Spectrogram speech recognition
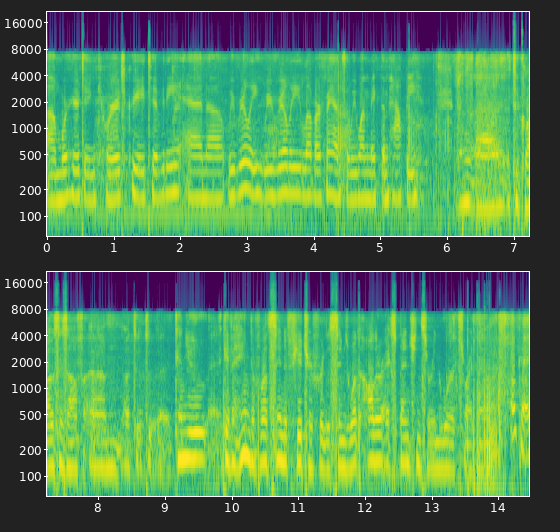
Um, we're here to encourage creativity, and uh, we really, we really love our fans, so we want to make them happy. Uh, to close this off, um, uh, to, to, uh, can you give a hint of what's in the future for The Sims? What other expansions are in the works right now? Okay,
